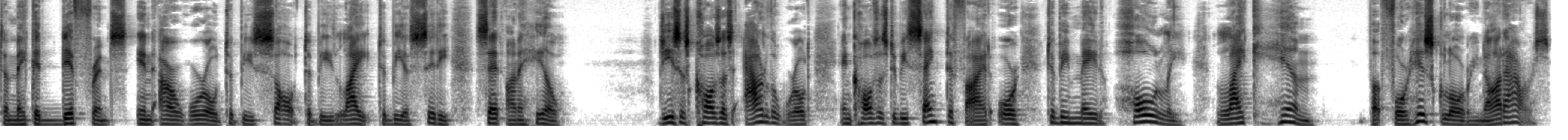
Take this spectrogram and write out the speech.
to make a difference in our world, to be salt, to be light, to be a city set on a hill. Jesus calls us out of the world and calls us to be sanctified or to be made holy like Him, but for His glory, not ours.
